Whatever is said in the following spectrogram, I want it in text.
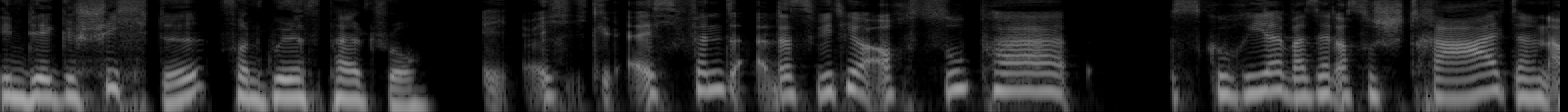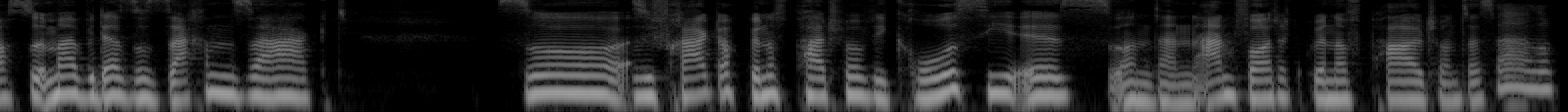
in der Geschichte von Gwyneth Paltrow. Ich, ich, ich finde das Video auch super skurril, weil sie halt auch so strahlt, dann auch so immer wieder so Sachen sagt. So, sie fragt auch Gwyneth Paltrow, wie groß sie ist und dann antwortet Gwyneth Paltrow und sagt, ah, so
